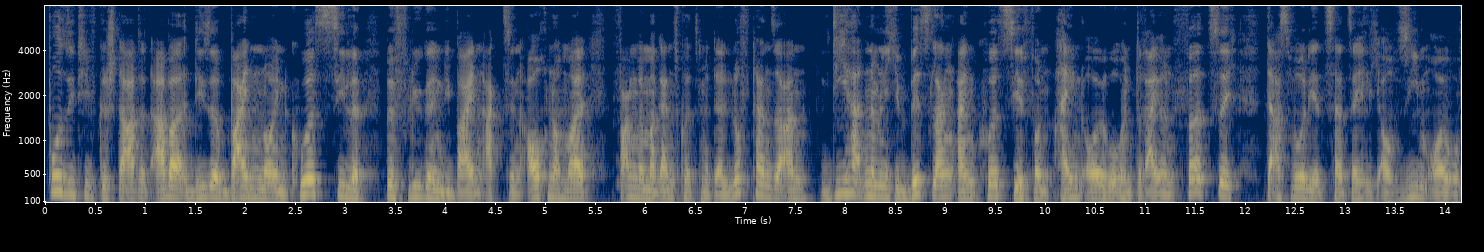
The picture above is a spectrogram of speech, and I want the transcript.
positiv gestartet, aber diese beiden neuen Kursziele beflügeln die beiden Aktien auch nochmal. Fangen wir mal ganz kurz mit der Lufthansa an. Die hat nämlich bislang ein Kursziel von 1,43 Euro. Das wurde jetzt tatsächlich auf 7,50 Euro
